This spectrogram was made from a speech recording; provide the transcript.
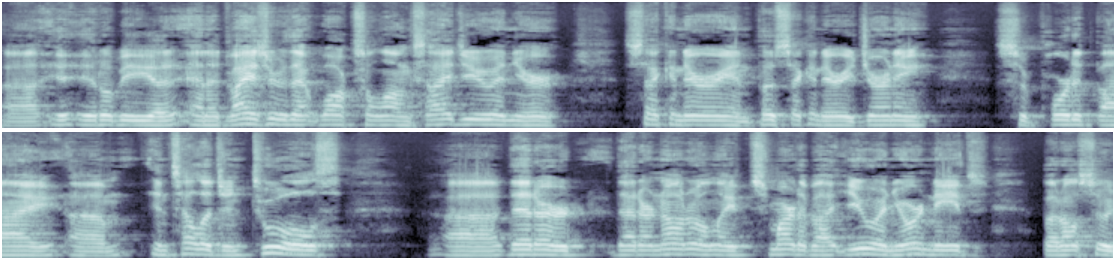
Uh, it, will be a, an advisor that walks alongside you in your secondary and post-secondary journey, supported by um, intelligent tools uh, that are that are not only smart about you and your needs, but also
